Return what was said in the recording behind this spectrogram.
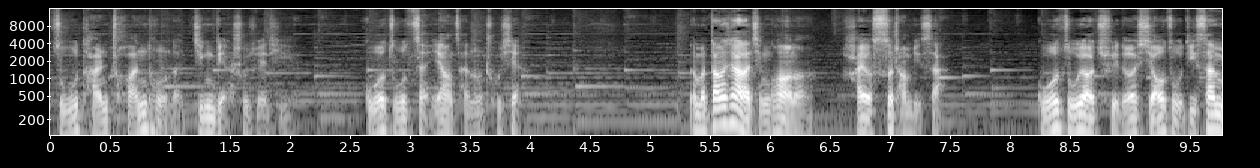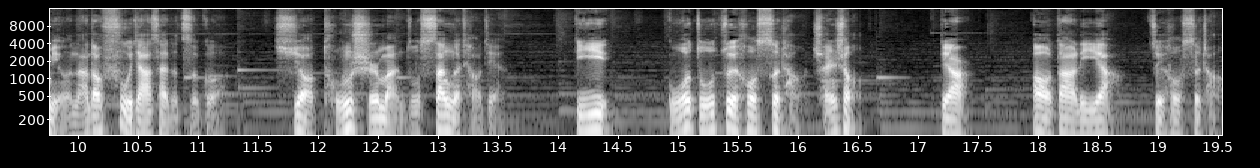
足坛传统的经典数学题：国足怎样才能出现？那么当下的情况呢？还有四场比赛，国足要取得小组第三名，拿到附加赛的资格，需要同时满足三个条件：第一，国足最后四场全胜；第二，澳大利亚最后四场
